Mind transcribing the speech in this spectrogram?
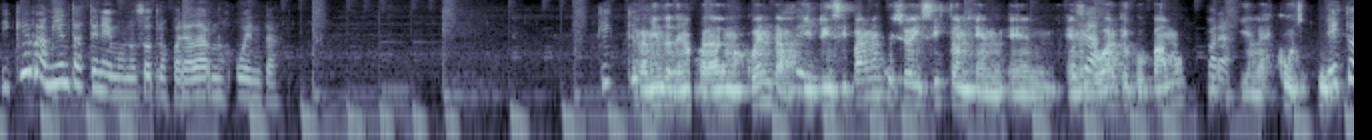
¿Y qué herramientas tenemos nosotros para darnos cuenta? ¿Qué, herramienta tenemos para darnos cuenta? Y principalmente yo insisto en, el lugar que ocupamos y en la escucha. Esto,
